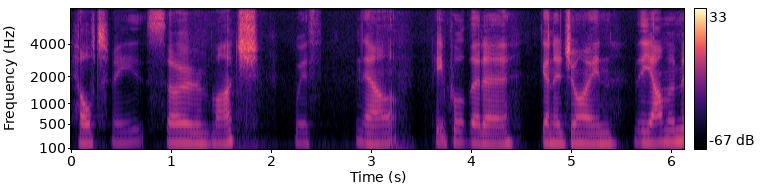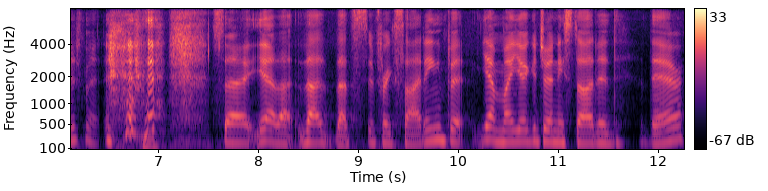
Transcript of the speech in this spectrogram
helped me so much with now people that are going to join the Yama movement. so yeah, that, that that's super exciting. But yeah, my yoga journey started there.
